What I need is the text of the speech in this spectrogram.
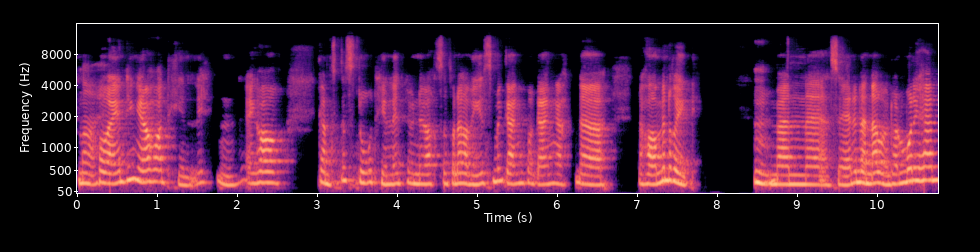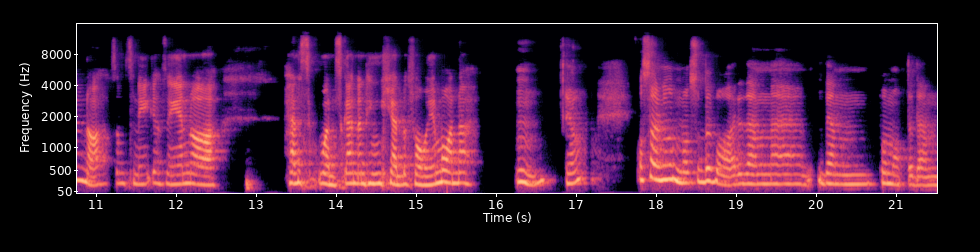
Nei. For én ting er å ha tilliten. Jeg har ganske stor tillit til universet, for det har vist meg gang på gang at det, det har min rygg. Mm. Men eh, så er det den der utålmodigheten da, som sniker seg inn og helst ønsker ønske at en ting skjedde forrige måned. Mm, ja. Og så er det noe med å bevare den, eh, den på en måte den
